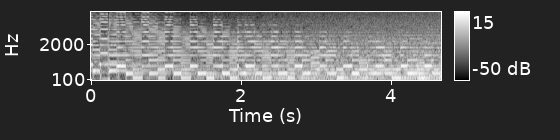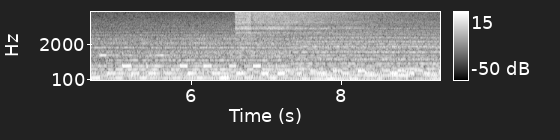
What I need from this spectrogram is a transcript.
Thank you.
